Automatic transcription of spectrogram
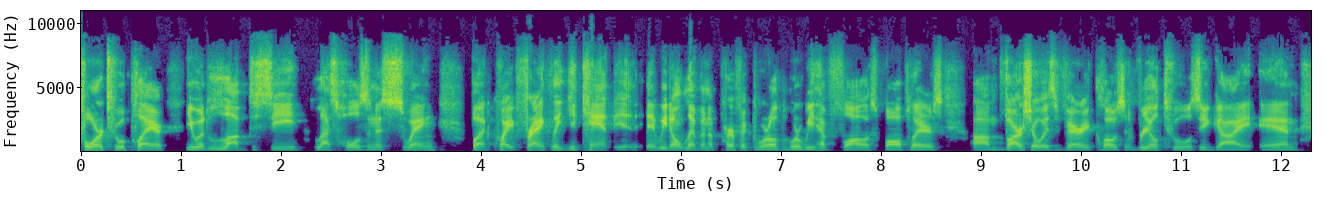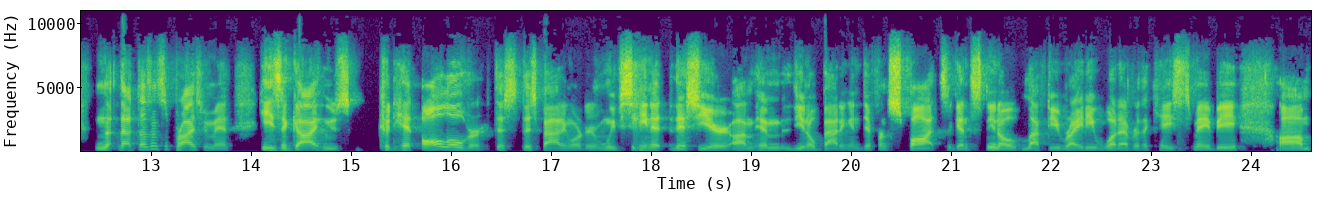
four tool player. You would love to see less holes in his swing, but quite frankly, you can't. It, it, we don't live in a perfect world where we have flawless ball players. Um, Varsho is very close, a real toolsy guy, and n- that doesn't surprise me, man. He's a guy who's could hit all over this this batting order, and we've seen it this year. Um, him, you know, batting in different spots against you know lefty, righty, whatever the case may be. Um,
